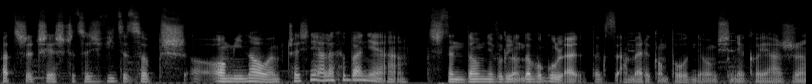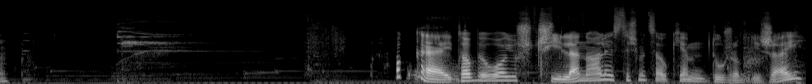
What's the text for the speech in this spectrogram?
Patrzę, czy jeszcze coś widzę, co ominąłem wcześniej, ale chyba nie. Czy ten dom nie wygląda w ogóle tak z Ameryką Południową się nie kojarzy. Okej, to było już Chile, no ale jesteśmy całkiem dużo bliżej.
